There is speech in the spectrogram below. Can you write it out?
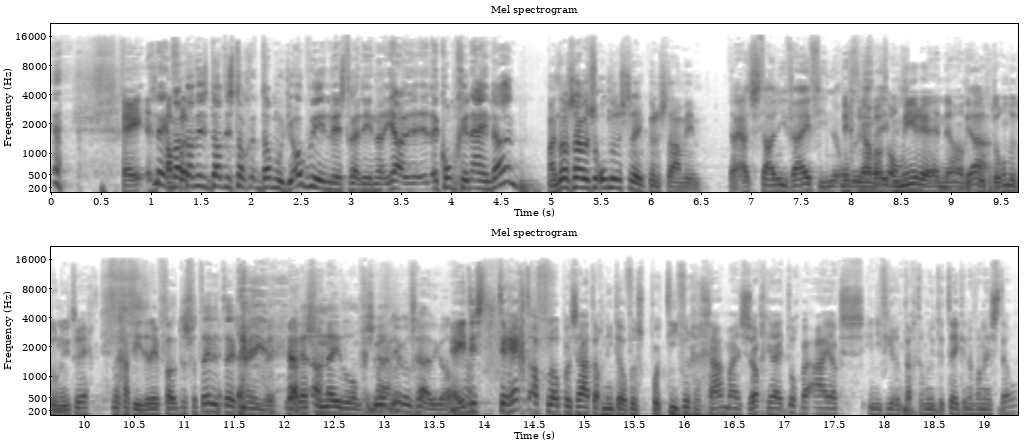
Hey, Nee, maar dat is, dat is toch, dan moet je ook weer een wedstrijd in. Ja, er komt geen eind aan. Maar dan zouden ze onder de streep kunnen staan, Wim. Nou ja, ze staan nu 15. onder ligt de eraan wat Almere en al die Ja. ploegen eronder doen, Utrecht. Dan gaat iedereen foto's van teletext nemen. De rest van Nederland waarschijnlijk. waarschijnlijk al. Hey, het is terecht afgelopen zaterdag niet over sportieve gegaan. Maar zag jij toch bij Ajax in die 84 minuten tekenen van herstel?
